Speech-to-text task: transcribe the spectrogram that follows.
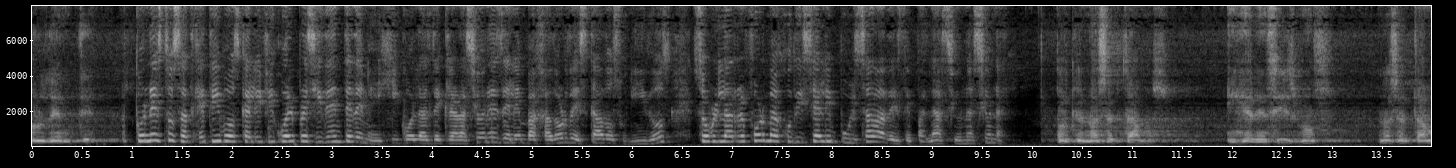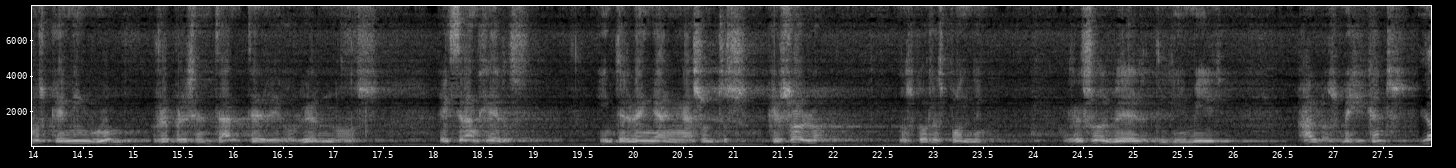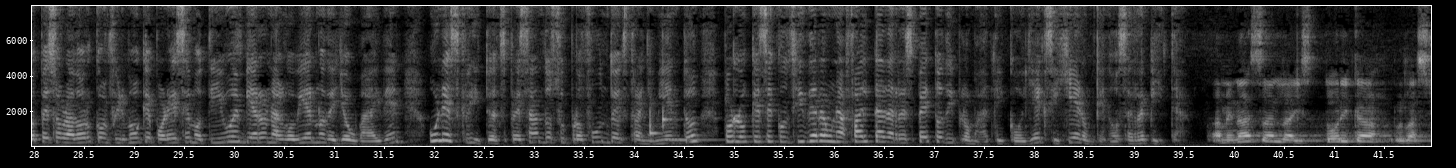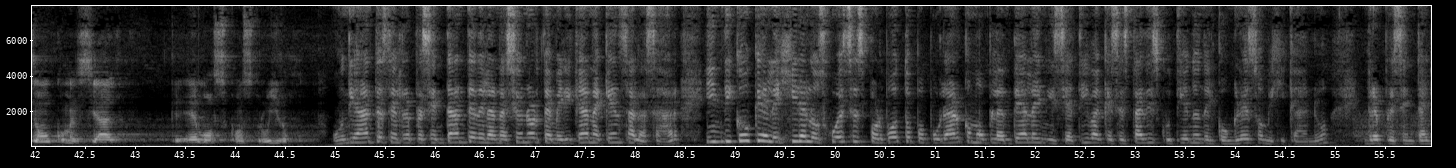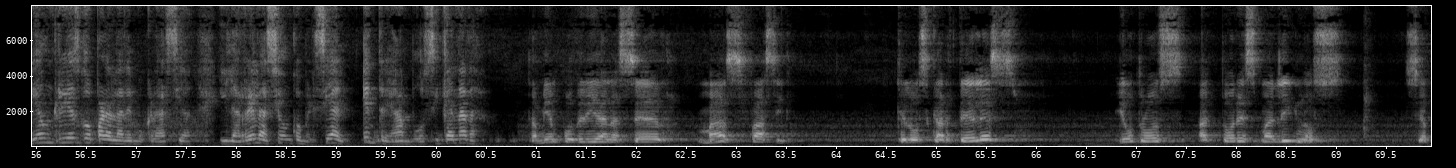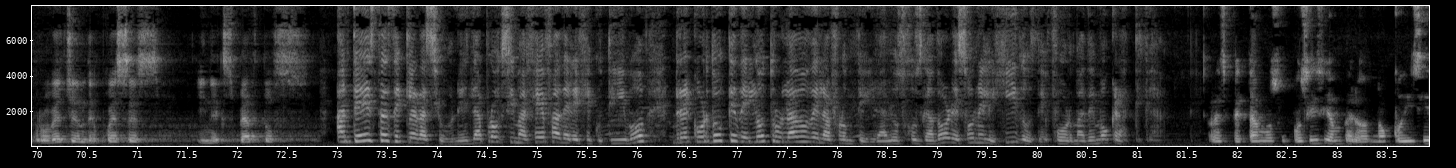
prudente. Con estos adjetivos calificó el presidente de México las declaraciones del embajador de Estados Unidos sobre la reforma judicial impulsada desde Palacio Nacional. Porque no aceptamos injerencismos, no aceptamos que ningún representante de gobiernos extranjeros intervenga en asuntos que solo nos corresponden resolver, dirimir a los mexicanos. López Obrador confirmó que por ese motivo enviaron al gobierno de Joe Biden un escrito expresando su profundo extrañamiento por lo que se considera una falta de respeto diplomático y exigieron que no se repita. Amenazan la histórica relación comercial que hemos construido. Un día antes, el representante de la nación norteamericana, Ken Salazar, indicó que elegir a los jueces por voto popular, como plantea la iniciativa que se está discutiendo en el Congreso mexicano, representaría un riesgo para la democracia y la relación comercial entre ambos y Canadá. También podrían hacer más fácil que los carteles y otros actores malignos se aprovechen de jueces inexpertos ante estas declaraciones, la próxima jefa del Ejecutivo recordó que del otro lado de la frontera los juzgadores son elegidos de forma democrática. Respetamos su posición, pero no coincidimos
